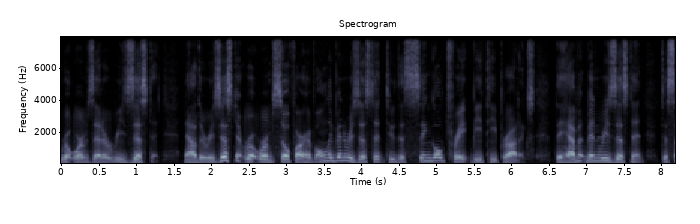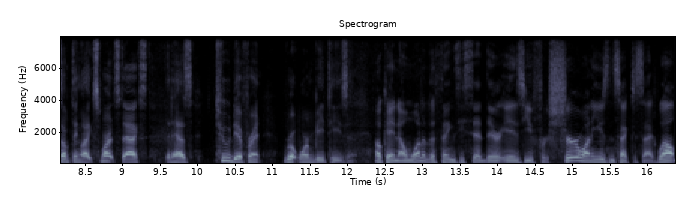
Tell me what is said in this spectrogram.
rootworms that are resistant. Now, the resistant rootworms so far have only been resistant to the single trait BT products. They haven't been resistant to something like SmartStax that has two different rootworm BTs in it. Okay, now one of the things you said there is you for sure want to use insecticide. Well,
